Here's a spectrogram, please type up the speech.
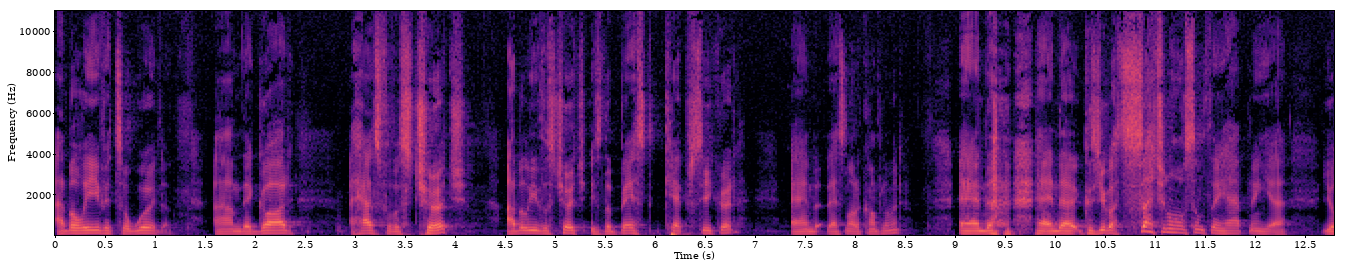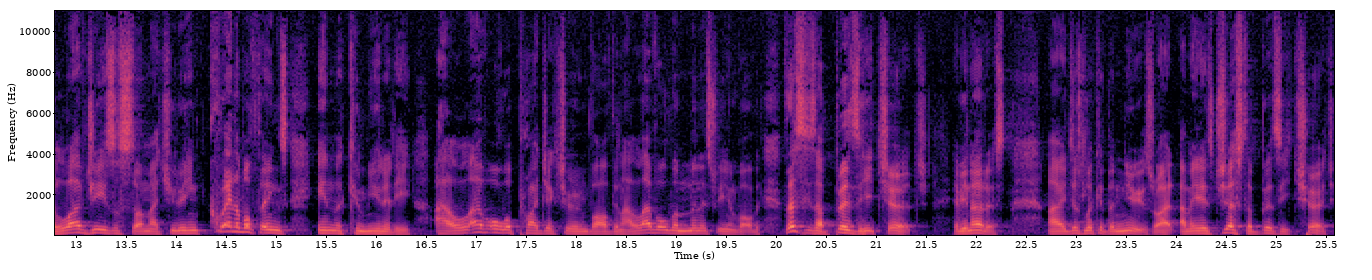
I believe it's a word um, that God has for this church. I believe this church is the best kept secret, and that's not a compliment. And and because uh, you've got such an awesome thing happening here. You love Jesus so much. You do incredible things in the community. I love all the projects you're involved in. I love all the ministry involved in. This is a busy church. Have you noticed? I just look at the news, right? I mean, it's just a busy church,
